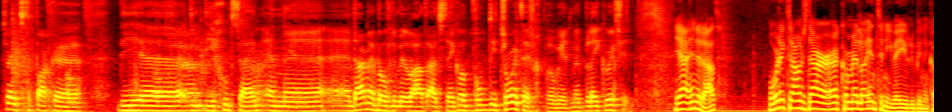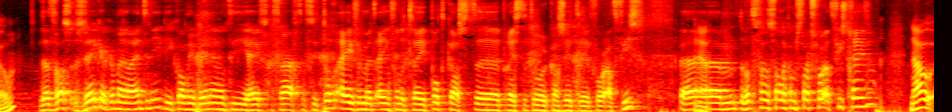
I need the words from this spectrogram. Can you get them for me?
trades te pakken die, eh, die, die goed zijn. En, eh, en daarmee boven de middelwaard uitsteken. Wat bijvoorbeeld Detroit heeft geprobeerd met Blake Griffin. ja, inderdaad. Hoorde ik trouwens daar eh, Carmelo Anthony bij jullie binnenkomen? Dat was zeker Carmelo Anthony. Die kwam hier binnen, want die heeft gevraagd of hij toch even met een van de twee podcast-presentatoren kan zitten voor advies. Ehm, wat, zal ik hem straks voor advies geven? Nou,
